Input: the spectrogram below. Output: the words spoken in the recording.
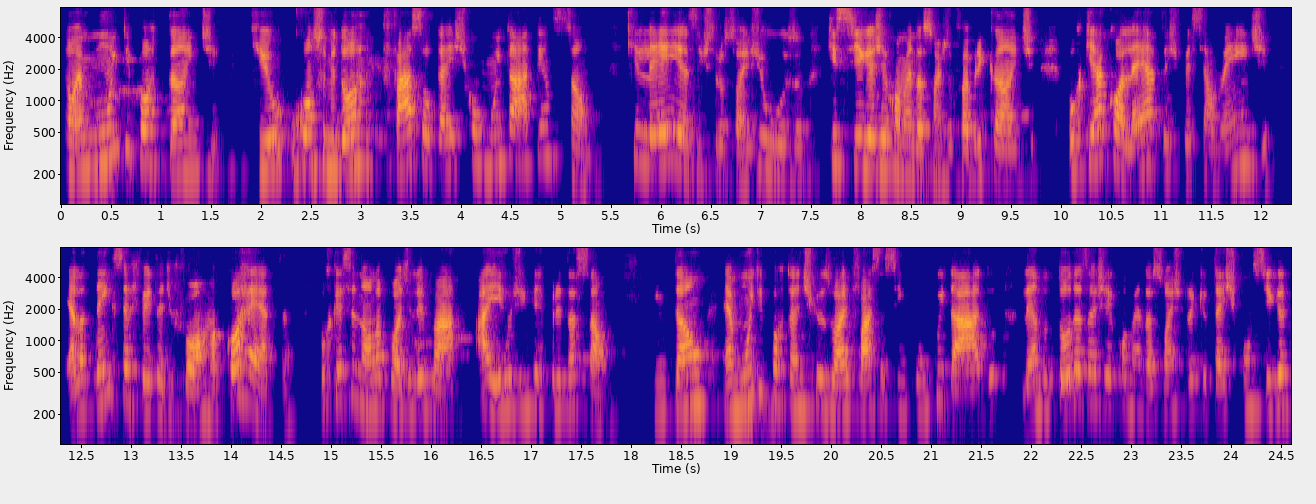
Então, é muito importante que o consumidor faça o teste com muita atenção que leia as instruções de uso, que siga as recomendações do fabricante, porque a coleta, especialmente, ela tem que ser feita de forma correta, porque senão ela pode levar a erros de interpretação. Então, é muito importante que o usuário faça assim com cuidado, lendo todas as recomendações para que o teste consiga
